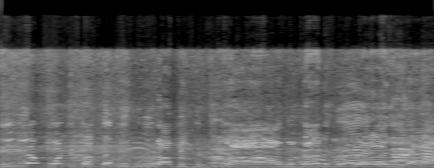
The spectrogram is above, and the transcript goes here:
நீங்களே போட்டு தத்தை அப்படி கொடுக்குறா அப்படி கொடுத்துக்கலாம் அவங்க கேட்டு கொடுத்து வராதீங்களா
